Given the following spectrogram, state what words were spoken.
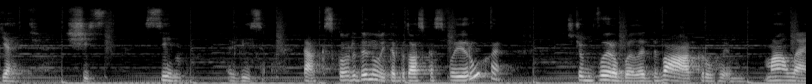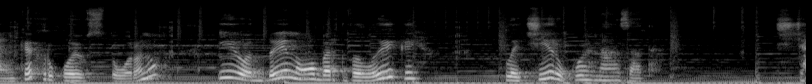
п'ять, шість, сім, вісім. Так, скоординуйте, будь ласка, свої рухи, щоб ви робили два круги маленьких рукою в сторону. І один оберт великий, плечі рукою назад. Ще.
